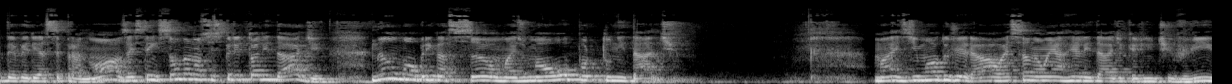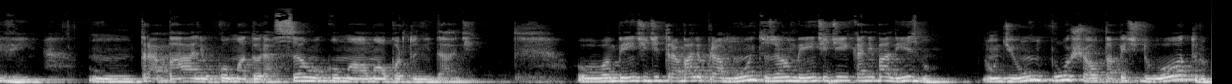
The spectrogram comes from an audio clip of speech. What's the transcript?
deveria ser para nós a extensão da nossa espiritualidade, não uma obrigação, mas uma oportunidade. Mas, de modo geral, essa não é a realidade que a gente vive um trabalho como adoração ou como uma oportunidade. O ambiente de trabalho para muitos é um ambiente de canibalismo onde um puxa o tapete do outro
